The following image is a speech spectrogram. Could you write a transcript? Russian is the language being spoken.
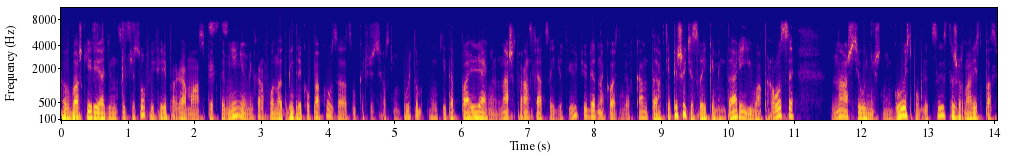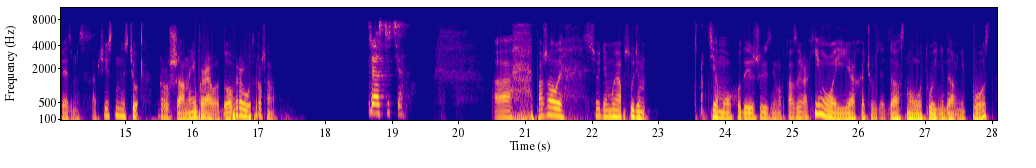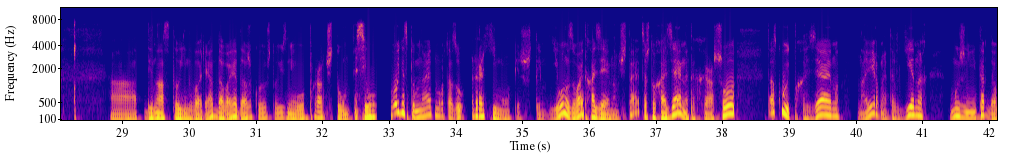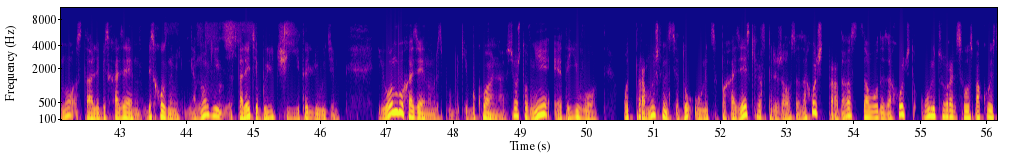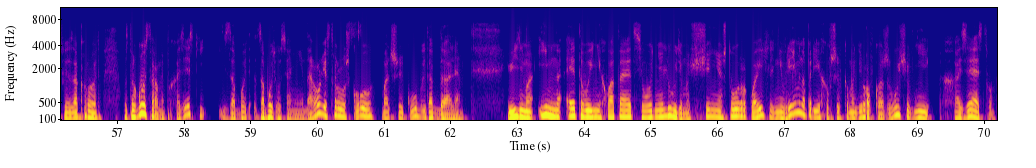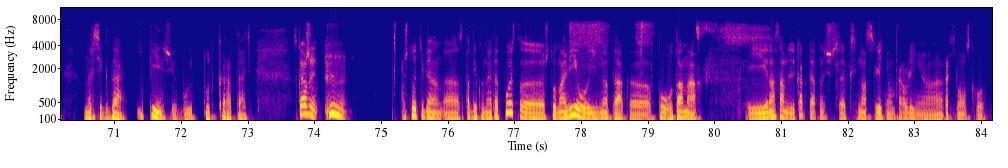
В Башкирии 11 часов. В эфире программа «Аспекты мнения». У микрофона Дмитрий Купаков, за звукорежиссерским пультом Никита Полянин. Наша трансляция идет в YouTube, Одноклассников, ВКонтакте. Пишите свои комментарии и вопросы. Наш сегодняшний гость, публицист и журналист по связям с общественностью Рушана Ибраева. Доброе утро, Рушана. Здравствуйте. А, пожалуй, сегодня мы обсудим тему ухода из жизни Муртазы Рахимова, и я хочу взять за основу твой недавний пост – 12 января. Давай я даже кое-что из него прочту. Сегодня вспоминает Муртазу Рахиму, пишешь ты. Его называют хозяином. Считается, что хозяин это хорошо, тоскует по хозяину. Наверное, это в генах. Мы же не так давно стали бесхозяин, бесхозными. А многие столетия были чьи-то люди. И он был хозяином республики, буквально. Все, что в ней, это его от промышленности до улицы. По-хозяйски распоряжался. Захочет, продаст заводы, захочет, улицу ради своего спокойствия закроет. С другой стороны, по-хозяйски и забот, заботился о ней. Дороги строил, школы, большие клубы и так далее. Видимо, именно этого и не хватает сегодня людям. Ощущение, что руководитель не временно приехавший в командировку, а живущий в ней хозяйством навсегда и пенсию будет тут коротать. Скажи, что тебя э, сподвигло на этот пост, э, что навеяло именно так, э, в полутонах? И на самом деле, как ты относишься к 17-летнему управлению Рахимовского?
